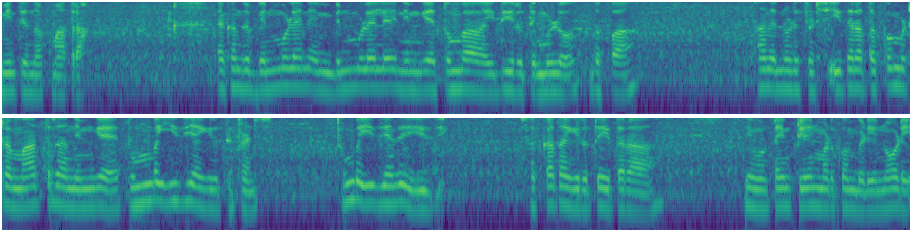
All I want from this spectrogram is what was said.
ಮೀನು ತಿನ್ನೋಕೆ ಮಾತ್ರ. ಯಾಕಂದರೆ ಬೆನ್ಮೂಳೆನೇ, ಬೆನ್ಮೂಳೆಲೇ ನಿಮಗೆ ತುಂಬ ಇದು ಇರುತ್ತೆ ಮುಳ್ಳು, ದಪ್ಪ. ಅಂದರೆ ನೋಡಿ ಫ್ರೆಂಡ್ಸ್ ಈ ಥರ ತಕ್ಕೊಂಬಿಟ್ರೆ ಮಾತ್ರ ನಿಮಗೆ ತುಂಬ ಈಸಿಯಾಗಿರುತ್ತೆ ಫ್ರೆಂಡ್ಸ್ ತುಂಬ ಈಸಿ ಅಂದರೆ ಈಸಿ ಸಖತ್ತಾಗಿರುತ್ತೆ ಈ ಥರ ನೀವು ಟೈಮ್ ಕ್ಲೀನ್ ಮಾಡ್ಕೊಂಬಿಡಿ ನೋಡಿ.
